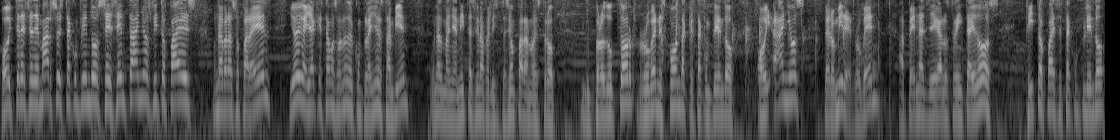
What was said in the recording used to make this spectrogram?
Hoy 13 de marzo está cumpliendo 60 años Fito Páez, un abrazo para él. Y oiga, ya que estamos hablando de cumpleaños también, unas mañanitas y una felicitación para nuestro productor Rubén Esponda que está cumpliendo hoy años, pero mire, Rubén apenas llega a los 32 Fito Páez está cumpliendo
